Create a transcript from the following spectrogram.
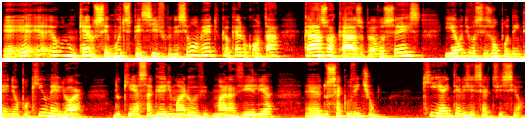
é, é, é eu não quero ser muito específico nesse momento, porque eu quero contar caso a caso para vocês, e é onde vocês vão poder entender um pouquinho melhor do que essa grande maravilha é, do século XXI, que é a inteligência artificial.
